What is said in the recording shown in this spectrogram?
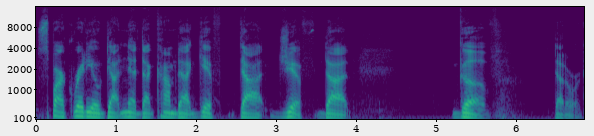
sparkradio.net.com.gif.gif.gov.org.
